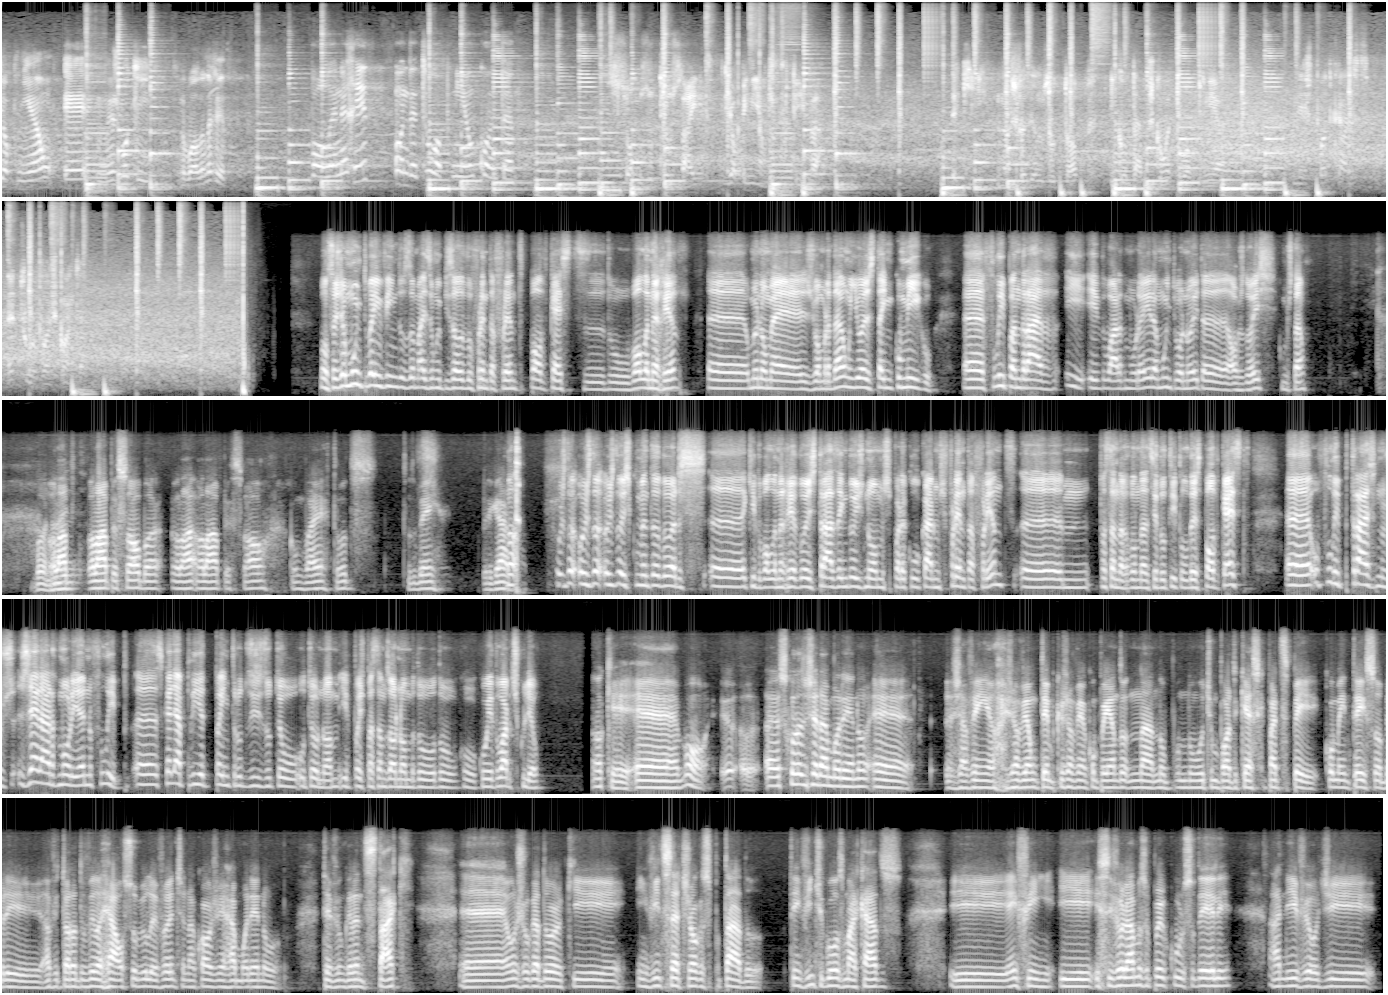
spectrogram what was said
de opinião é mesmo aqui, no Bola na Rede. Bola na Rede, onde a tua opinião conta. Somos o teu site de opinião desportiva. Aqui nós fazemos o top e contamos com a tua opinião. Neste podcast, a tua voz conta. Bom, sejam muito bem-vindos a mais um episódio do Frente a Frente, podcast do Bola na Rede. Uh, o meu nome é João Brandão e hoje tenho comigo uh, Felipe Andrade e Eduardo Moreira. Muito boa noite uh, aos dois, como estão? Boa olá, olá pessoal, olá, olá pessoal, como vai todos? Tudo bem? Obrigado. Não, os, do, os, do, os, dois comentadores uh, aqui do Bola na Rede hoje trazem dois nomes para colocarmos frente a frente, passando a redundância do título deste podcast. Uh, o Felipe traz-nos Gerardo Moriano. Felipe, uh, se calhar pedia-te para introduzir o teu, o teu nome e depois passamos ao nome do, do, do que o Eduardo escolheu. Ok, é, bom, eu, a escolha de Gerardo Moreno é, já vem, já vem há um tempo que eu já venho acompanhando na, no, no, último podcast que participei, comentei sobre a vitória do Vila Real sobre o Levante, na qual o Gerardo Moreno teve um grande destaque. É um jogador que em 27 jogos disputados tem 20 gols marcados, e, enfim, e, e se olharmos o percurso dele a nível de,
